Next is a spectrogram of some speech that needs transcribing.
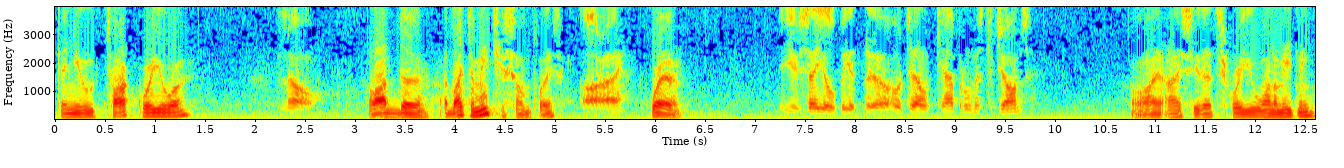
Can you talk where you are? No. Well, I'd, uh, I'd like to meet you someplace. All right. Where? You say you'll be at the Hotel Capitol, Mr. Jones? Oh, I, I see. That's where you want to meet me?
